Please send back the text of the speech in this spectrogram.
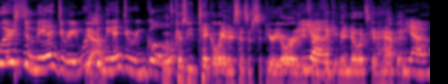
where's the Mandarin? Where's Yeah. the Mandarin go?" Well, because you take away their sense of superiority Yeah. for thinking they know what's going to happen. yeah.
